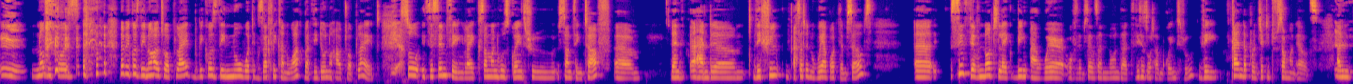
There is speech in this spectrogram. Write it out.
Mm. Not because, not because they know how to apply it, but because they know what exactly can work, but they don't know how to apply it. Yeah. So it's the same thing, like someone who's going through something tough, um, and, and, um, they feel a certain way about themselves. Uh, since they've not like being aware of themselves and known that this is what I'm going through, they kind of project it to someone else. And,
